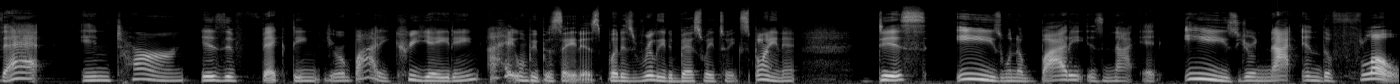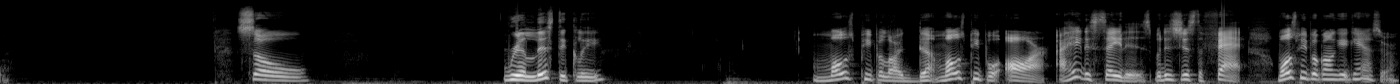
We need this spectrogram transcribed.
that in turn is affecting your body, creating, I hate when people say this, but it's really the best way to explain it dis ease when the body is not at ease, you're not in the flow. So, realistically, most people are done. Most people are. I hate to say this, but it's just a fact. Most people are going to get cancer.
